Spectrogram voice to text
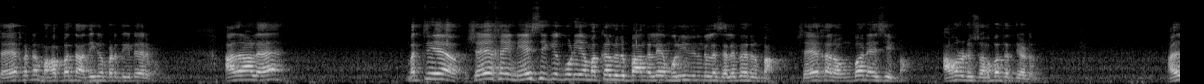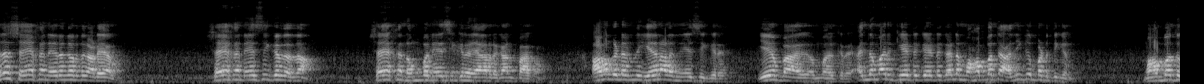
ஷேகட்ட முகப்பத்தை அதிகப்படுத்திக்கிட்டே இருக்கணும். அதனால் மற்ற ஷேகை நேசிக்கக்கூடிய மக்கள் இருப்பாங்க இல்லையா? முரீதன்களில் சில பேர் இருப்பான். ஷேகை ரொம்ப நேசிப்பான். அவனுடைய சுகபத்தை தேடும். அதுதான் ஷேகை நெருங்கிறதுக்கு அடையாளம். ஷேகை நேசிக்கிறது தான் ஷேகை ரொம்ப நேசிக்கிற யார் இருக்கான்னு பார்க்கணும். அவங்ககிட்ட இருந்து எதனால நேசிக்கிற? ஏன் பா இருக்கிற? இந்த மாதிரி கேட்டு கேட்டு கேட்டு முகப்பத்தை அதிகப்படுத்திக்கணும். முகப்பத்தை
